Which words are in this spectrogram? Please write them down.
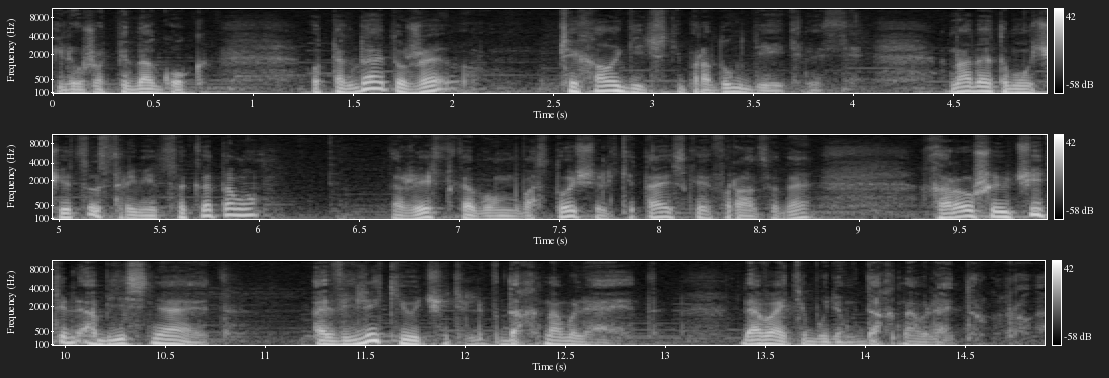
или уже педагог вот тогда это уже психологический продукт деятельности. Надо этому учиться, стремиться к этому. Даже есть такая, восточная или китайская фраза, да? Хороший учитель объясняет, а великий учитель вдохновляет. Давайте будем вдохновлять друг друга.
